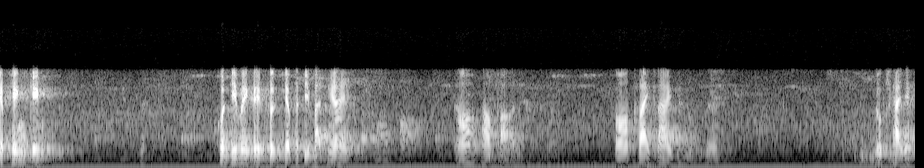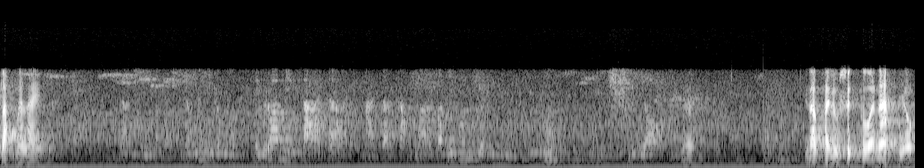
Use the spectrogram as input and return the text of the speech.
จะเพ่งเก่ง คนที่ไม่เคยฝึกจะปฏิบัติง่าย อ๋อพ่อปออ๋อ คล้ายๆกันลูกชายจะกลับเมื่อไหร่ยังยังไม่มีกำหนดเห็นว่ามีสาจะอาจจะกลับมาตอนนี้เขาเรียนอยู่ที่นิวยอร์กเราคอยรู้สึกตัวนะโยก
